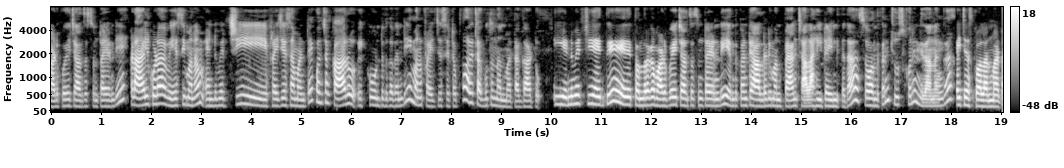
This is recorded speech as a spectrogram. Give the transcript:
మాడిపోయే ఛాన్సెస్ ఉంటాయండి. ఇక్కడ ఆయిల్ కూడా వేసి మనం ఎండుమిర్చి ఫ్రై చేసామంటే కొంచెం కారు ఎక్కువ ఉంటుంది కదండి మనం ఫ్రై చేసేటప్పుడు అది తగ్గుతుంది అనమాట ఘాటు. ఈ ఎండుమిర్చి అయితే తొందరగా మాడిపోయే ఛాన్సెస్ ఉంటాయండి. ఎందుకంటే ఆల్రెడీ మన ప్యాన్ చాలా హీట్ అయింది కదా. సో అందుకని చూసుకొని నిదానంగా ఫ్రై చేసుకోవాలన్నమాట.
